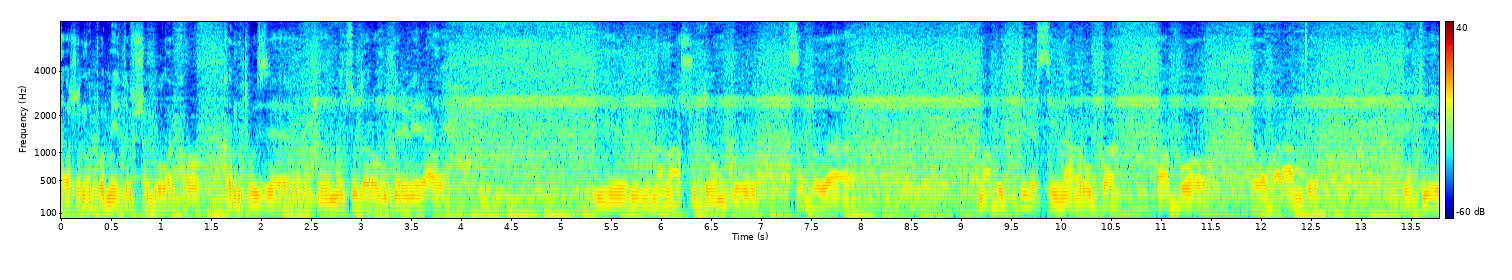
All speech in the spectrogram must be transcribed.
Навіть не помітив, що була кров, контузія. Ми цю дорогу перевіряли. І на нашу думку, це була, мабуть, диверсійна група або колаборанти, які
